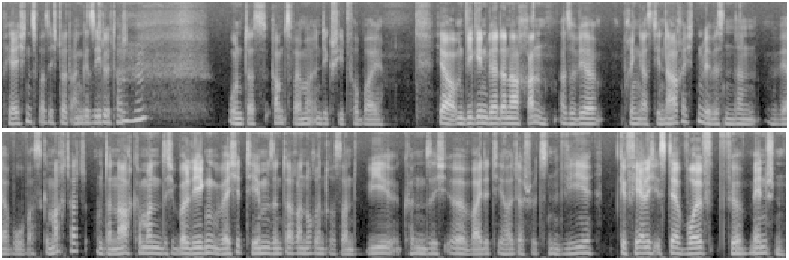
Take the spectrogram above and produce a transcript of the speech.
Pärchens, was sich dort angesiedelt hat. Mhm. Und das kam zweimal in Dickschied vorbei. Ja, und wie gehen wir danach ran? Also wir bringen erst die Nachrichten, wir wissen dann, wer wo was gemacht hat und danach kann man sich überlegen, welche Themen sind daran noch interessant, wie können sich äh, Weidetierhalter schützen, wie gefährlich ist der Wolf für Menschen.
